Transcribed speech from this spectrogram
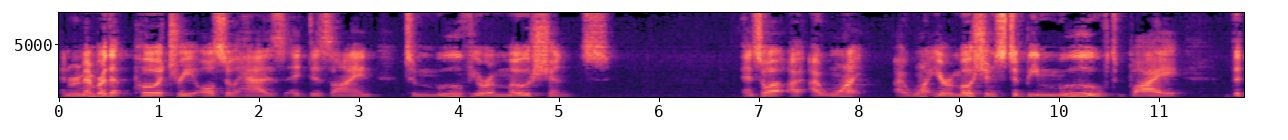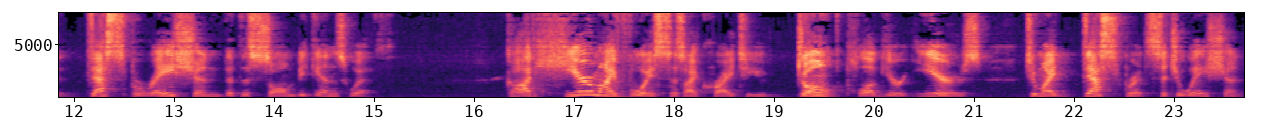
And remember that poetry also has a design to move your emotions. And so I, I, want, I want your emotions to be moved by the desperation that this psalm begins with. God, hear my voice as I cry to you. Don't plug your ears to my desperate situation.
